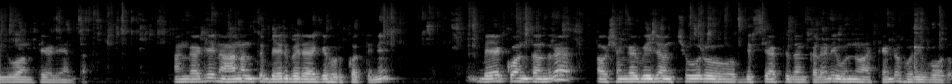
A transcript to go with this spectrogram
ಇಲ್ವೋ ಅಂತೇಳಿ ಅಂತ. ಹಾಗಾಗಿ ನಾನಂತೂ ಬೇರೆ ಬೇರೆಯಾಗಿ ಹುರ್ಕೋತೀನಿ. ಬೇಕು ಅಂತಂದರೆ ಅವು ಶೇಂಗಾ ಬೀಜ ಒಂಚೂರು ಬಿಸಿ ಆಗ್ತಿದ್ದಂಗೆ ಕಲಂಡಿ ಇವನ್ನು ಹಾಕ್ಕೊಂಡು ಹುರಿಬೋದು.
